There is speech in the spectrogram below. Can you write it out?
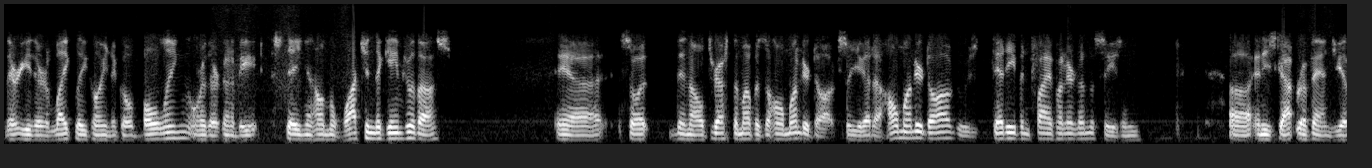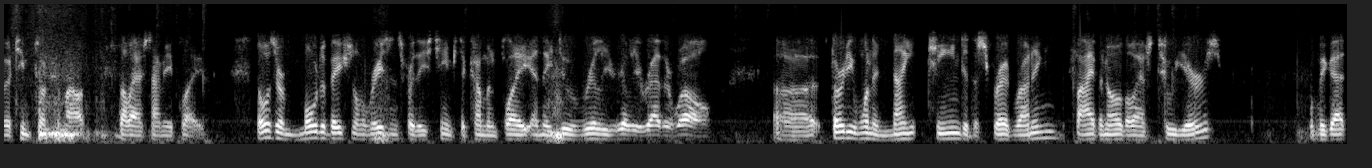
they're either likely going to go bowling or they're going to be staying at home and watching the games with us. Uh, so it, then I'll dress them up as a home underdog. So you got a home underdog who's dead even 500 on the season, uh, and he's got revenge. The other team took him out the last time he played. Those are motivational reasons for these teams to come and play, and they do really, really rather well. Uh, 31 and 19 to the spread running, 5 and 0 the last two years. We got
